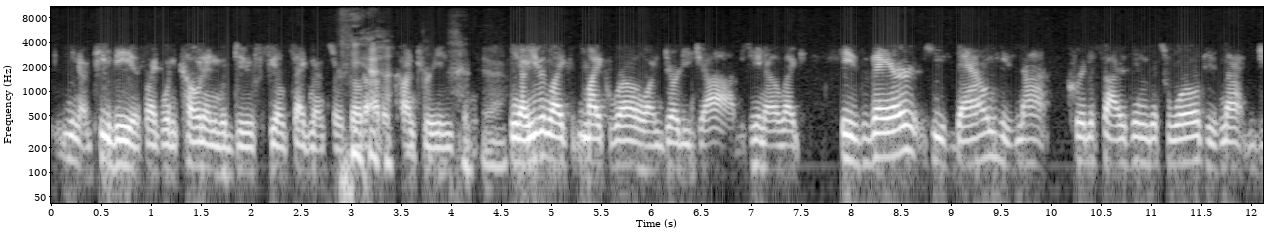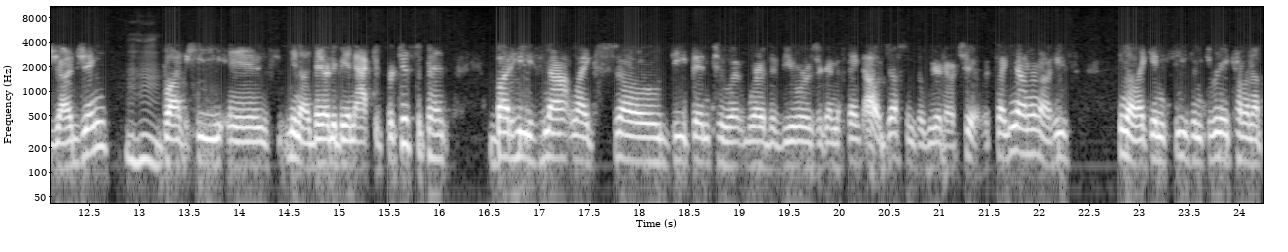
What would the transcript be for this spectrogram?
you know, TV is like when Conan would do field segments or go to Yeah. other countries. And, Yeah. you know, even like Mike Rowe on Dirty Jobs, you know, like he's there, he's down, he's not criticizing this world, he's not judging, hmm but he is, you know, there to be an active participant. But he's not like so deep into it where the viewers are going to think, oh, Justin's a weirdo too. It's like, no, no, no. He's, you know, like in season three coming up,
